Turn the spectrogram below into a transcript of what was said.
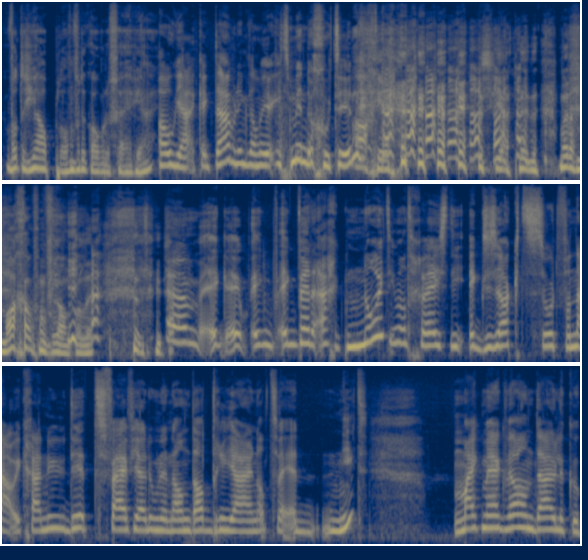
Wat is jouw plan voor de komende vijf jaar? Oh ja, kijk, daar ben ik dan weer iets minder goed in. Ach ja. ja nee, nee. maar dat mag ook van Frankel. hè? Ehm, ik, ik, ik, ben eigenlijk nooit iemand geweest die exact soort van... nou, ik ga nu dit vijf jaar doen en dan dat drie jaar en dat twee jaar niet. Maar ik merk wel een duidelijke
